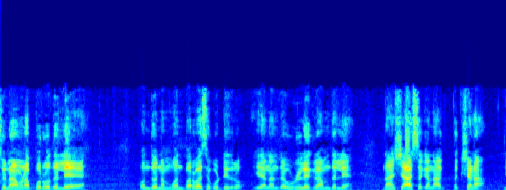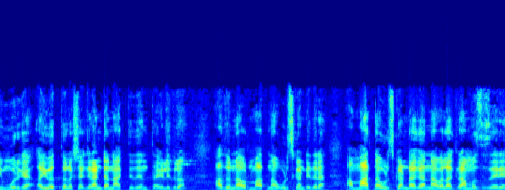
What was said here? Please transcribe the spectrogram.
ಚುನಾವಣಾ ಪೂರ್ವದಲ್ಲಿ ಒಂದು ನಮಗೊಂದು ಭರವಸೆ ಕೊಟ್ಟಿದ್ದರು ಏನಂದರೆ ಉಳ್ಳೆ ಗ್ರಾಮದಲ್ಲಿ ನಾನು ಶಾಸಕನಾದ ತಕ್ಷಣ ನಿಮ್ಮೂರಿಗೆ ಐವತ್ತು ಲಕ್ಷ ಗ್ರಾಂಟನ್ನು ಆಗ್ತಿದೆ ಅಂತ ಹೇಳಿದರು. ಅದನ್ನು ಅವ್ರ ಮಾತನ್ನ ಉಳಿಸ್ಕೊಂಡಿದ್ದಾರೆ. ಆ ಮಾತನ್ನ ಉಳಿಸ್ಕೊಂಡಾಗ ನಾವೆಲ್ಲ ಗ್ರಾಮಸ್ಥರು ಸೇರಿ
